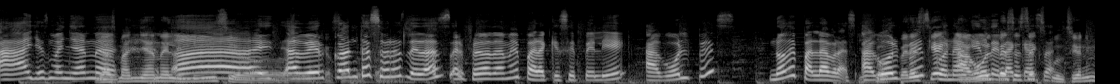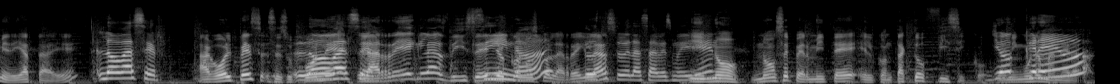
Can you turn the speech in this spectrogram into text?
Ay, ya es mañana. Ya es mañana el Ay, inicio. a ver, ¿cuántas horas le das a Alfredo Adame para que se pelee a golpes? No de palabras, a golpes pero es que con a alguien golpes de la es casa. expulsión inmediata, ¿eh? Lo va a hacer. A golpes se Lo supone, las reglas dicen, Sí, yo ¿no? conozco las reglas. Tú, tú las sabes muy Y bien. no, no se permite el contacto físico. Yo de creo manera.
